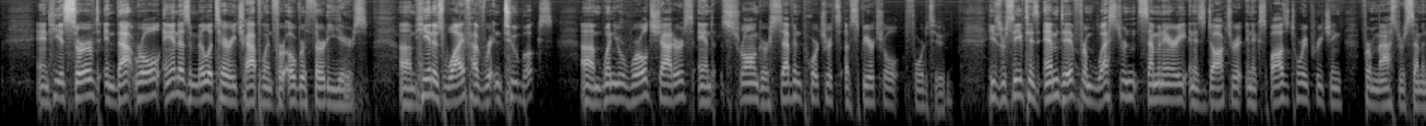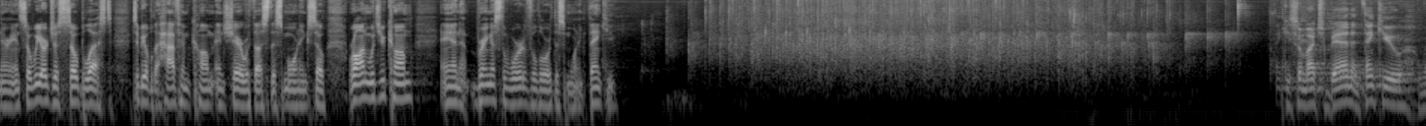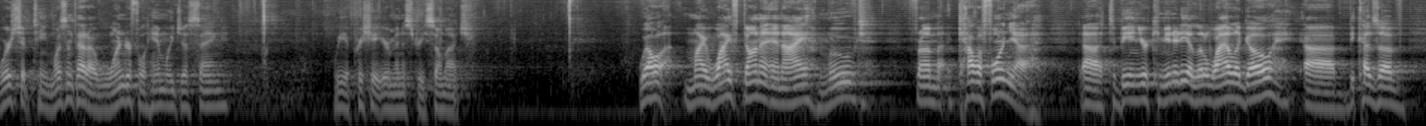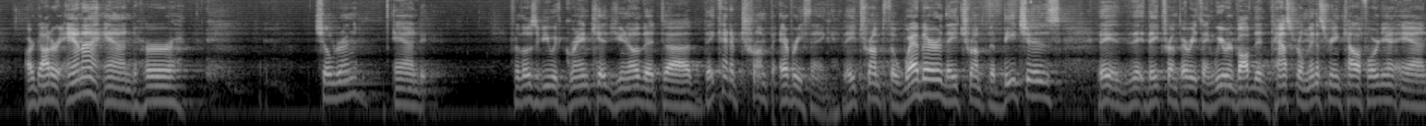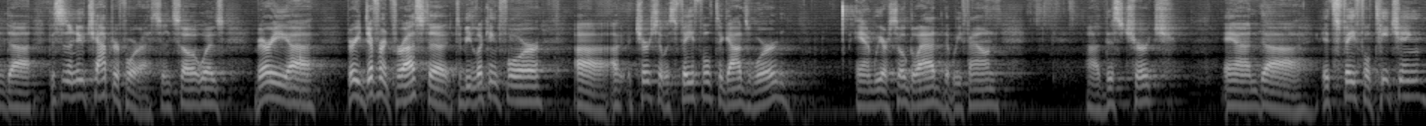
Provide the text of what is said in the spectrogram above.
and he has served in that role and as a military chaplain for over 30 years. Um, he and his wife have written two books um, When Your World Shatters and Stronger Seven Portraits of Spiritual Fortitude. He's received his MDiv from Western Seminary and his doctorate in expository preaching from Master's Seminary. And so we are just so blessed to be able to have him come and share with us this morning. So, Ron, would you come and bring us the word of the Lord this morning? Thank you. Thank you so much, Ben, and thank you, worship team. Wasn't that a wonderful hymn we just sang? We appreciate your ministry so much. Well, my wife Donna and I moved from California uh, to be in your community a little while ago uh, because of our daughter Anna and her children. And for those of you with grandkids, you know that uh, they kind of trump everything. They trump the weather, they trump the beaches, they, they, they, trump everything. We were involved in pastoral ministry in California, and uh, this is a new chapter for us. And so it was very, uh, very different for us to, to be looking for uh, a church that was faithful to God's word. And we are so glad that we found uh, this church and uh, its faithful teaching.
